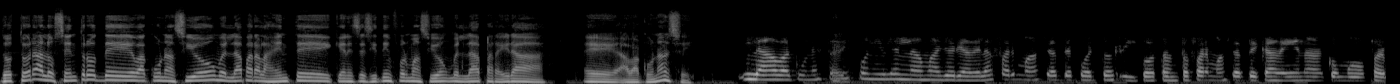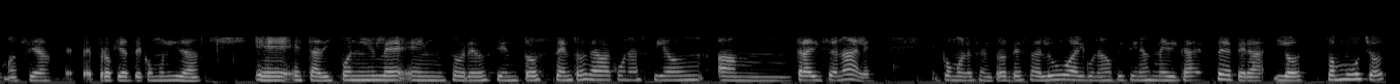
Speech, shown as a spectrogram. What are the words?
Doctora, los centros de vacunación, ¿verdad? Para la gente que necesita información, ¿verdad? Para ir a, eh, a vacunarse. La vacuna está disponible en la mayoría de las farmacias de Puerto Rico, tanto farmacias de cadena como farmacias eh, propias de comunidad. Eh, está disponible en sobre 200 centros de vacunación tradicionales, como los centros de salud, algunas oficinas médicas, etcétera. Los son muchos,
